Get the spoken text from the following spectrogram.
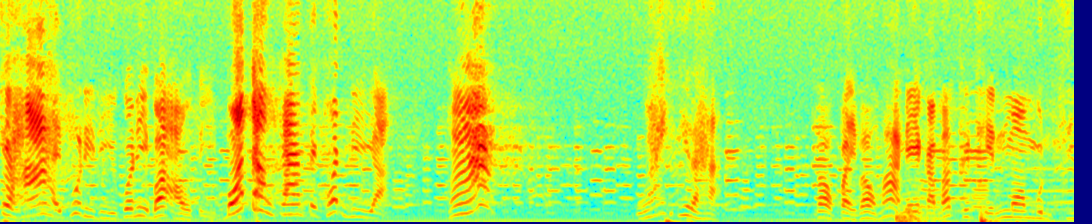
สิหาให้ผู้ดีๆกว่านี้บ่เอาติบ่ต้องการแต่คนดีอะฮะไว้นี่ละเราไปเบ้ามาเนกับมาคือเห็นมอมบุญสี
